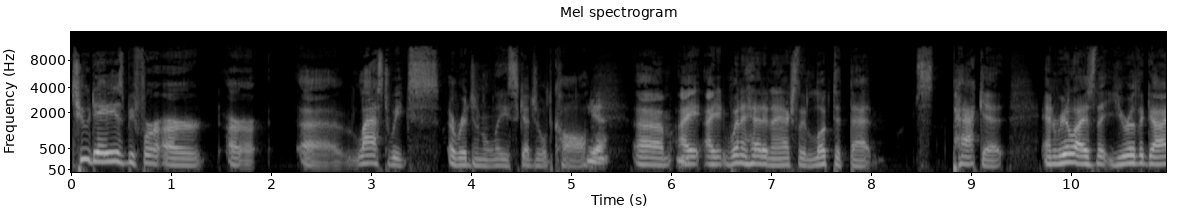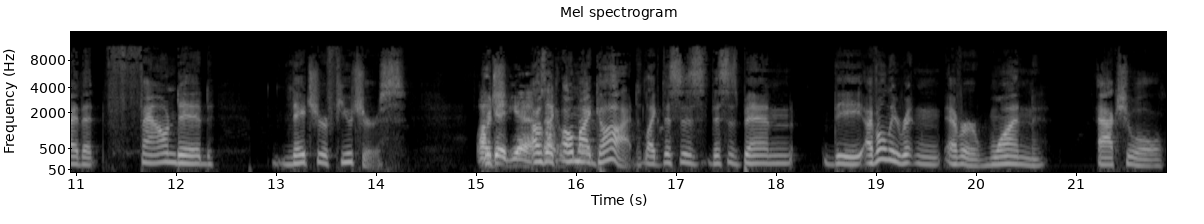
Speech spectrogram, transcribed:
two days before our our uh, last week's originally scheduled call, yeah. um, I, I went ahead and I actually looked at that packet and realized that you're the guy that founded Nature Futures I did, yeah. I was like, was oh my god! Like this is this has been the I've only written ever one actual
